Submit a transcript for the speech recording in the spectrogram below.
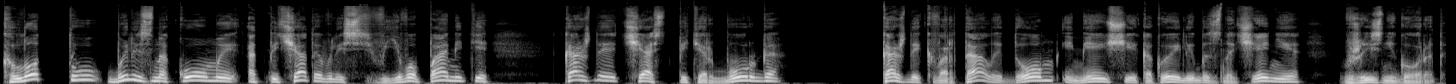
Клотту были знакомы, отпечатывались в его памяти каждая часть Петербурга, каждый квартал и дом, имеющие какое-либо значение в жизни города.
